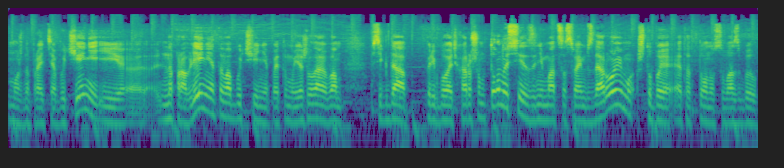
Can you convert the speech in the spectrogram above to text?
можно пройти обучение, и э, направление этого обучения. Поэтому я желаю вам всегда пребывать в хорошем тонусе, заниматься своим здоровьем, чтобы этот тонус у вас был.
